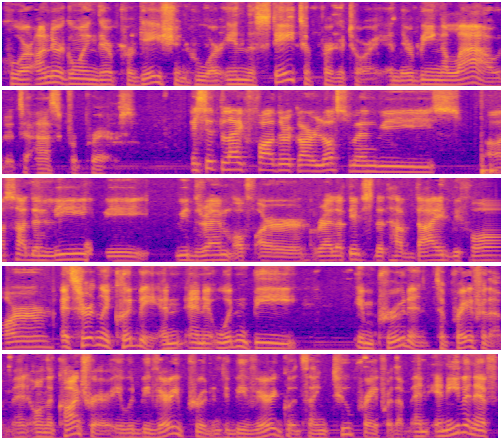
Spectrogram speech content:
who are undergoing their purgation, who are in the state of purgatory, and they're being allowed to ask for prayers. Is it like Father Carlos when we uh, suddenly we we dream of our relatives that have died before? It certainly could be, and and it wouldn't be imprudent to pray for them. And on the contrary, it would be very prudent to be a very good thing to pray for them. And and even if,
